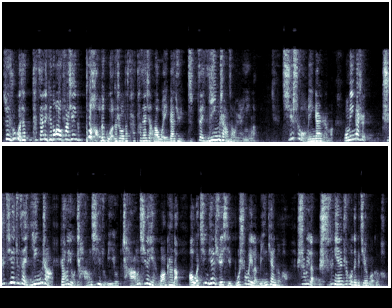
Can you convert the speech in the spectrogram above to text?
所以如果他他在那跟到哦发现一个不好的果的时候，他他他才想到我应该去在因上找原因了。其实我们应该是什么？我们应该是直接就在因上，然后有长期主义，有长期的眼光，看到哦，我今天学习不是为了明天更好，是为了十年之后那个结果更好。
